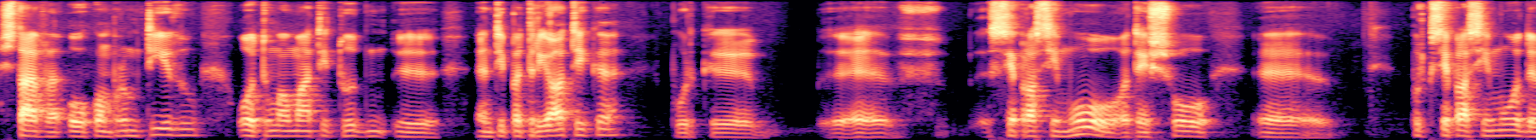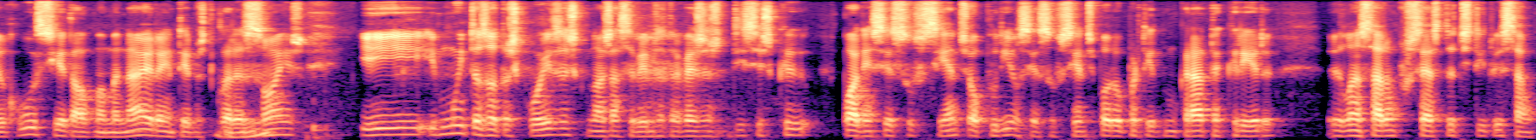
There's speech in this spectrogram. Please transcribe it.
estava ou comprometido ou tomou uma atitude antipatriótica, porque uh, se aproximou ou deixou. Uh, porque se aproximou da Rússia de alguma maneira, em termos de declarações, uhum. e, e, muitas outras coisas que nós já sabemos através das notícias que podem ser suficientes ou podiam ser suficientes para o Partido Democrata querer lançar um processo de destituição.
